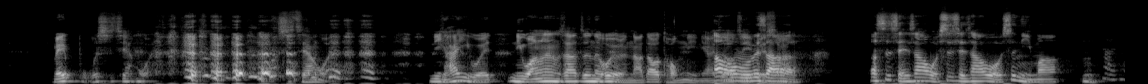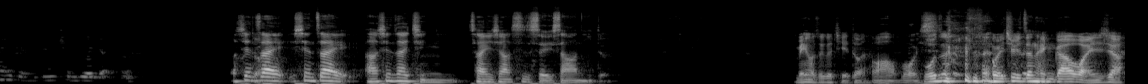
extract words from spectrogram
没不是这样玩的，不是这样玩。你还以为你玩狼人杀真的会有人拿刀捅你？你还知啊！道自己我被杀杀了。啊！是谁杀我？是谁杀我？是你吗？跳下一个人跟全部的角色。啊、现在现在啊！现在请猜一下是谁杀你的？没有这个阶段，哇，不好意思，我真 回去真的应该要玩一下，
